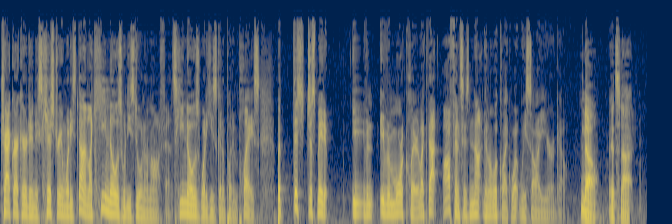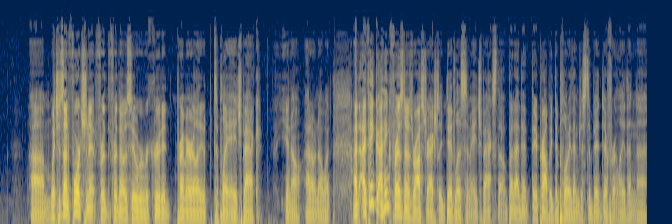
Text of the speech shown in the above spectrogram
track record and his history and what he's done, like he knows what he's doing on offense. He knows what he's going to put in place. But this just made it even even more clear. Like that offense is not going to look like what we saw a year ago. No, it's not. Um, which is unfortunate for for those who were recruited primarily to, to play H back. You know, I don't know what. I, I, think I think Fresno's roster actually did list some H backs though, but I, they, they probably deploy them just a bit differently than uh,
